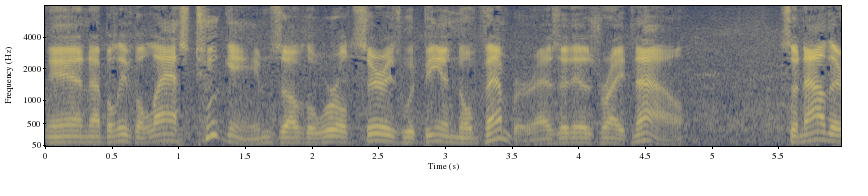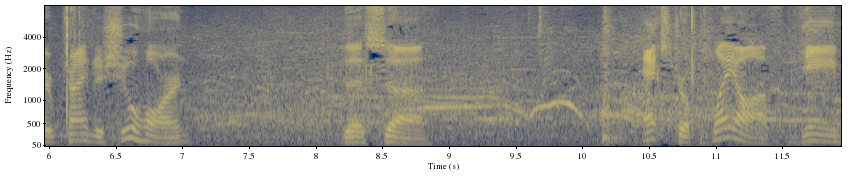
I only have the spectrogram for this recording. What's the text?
and I believe the last two games of the World Series would be in November, as it is right now. So now they're trying to shoehorn this uh, extra playoff game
